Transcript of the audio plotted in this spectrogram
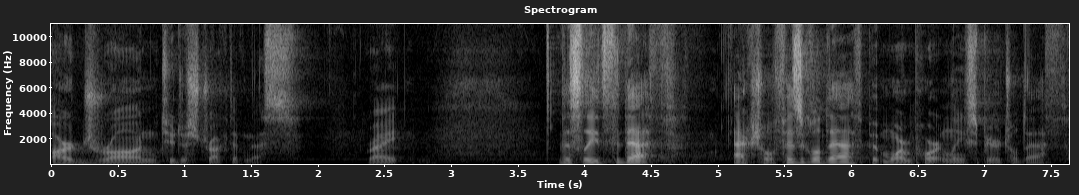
are drawn to destructiveness, right? This leads to death actual physical death, but more importantly, spiritual death.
